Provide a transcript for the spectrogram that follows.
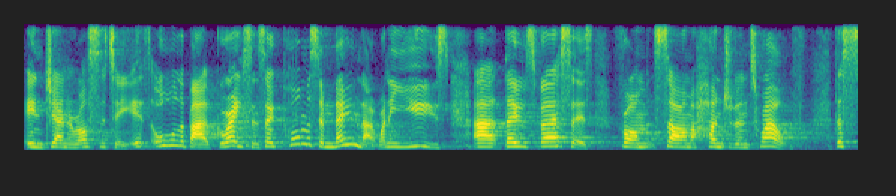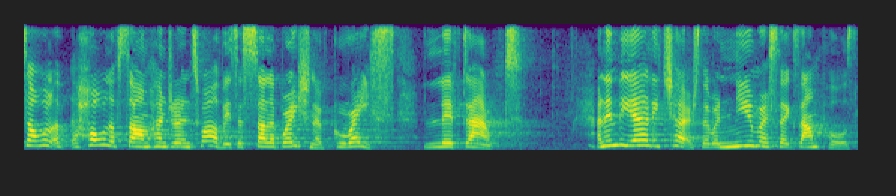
in generosity. It's all about grace. And so Paul must have known that when he used uh, those verses from Psalm 112. The, soul of, the whole of Psalm 112 is a celebration of grace lived out. And in the early church, there were numerous examples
